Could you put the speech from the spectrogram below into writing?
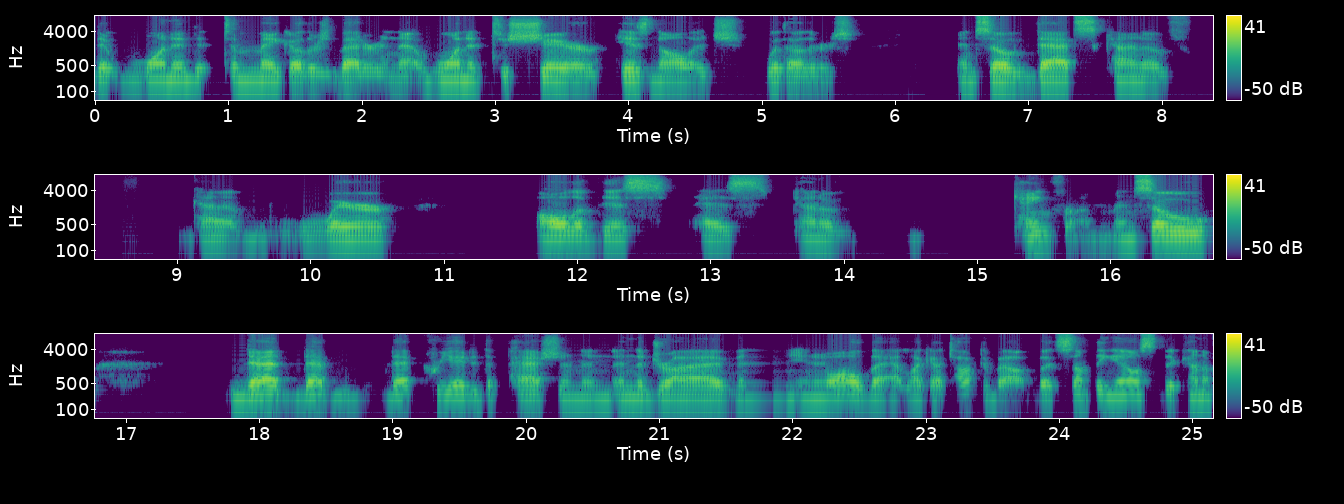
that wanted to make others better and that wanted to share his knowledge with others. And so that's kind of kind of where all of this has kind of came from. And so that that that created the passion and, and the drive and and all that like i talked about. But something else that kind of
